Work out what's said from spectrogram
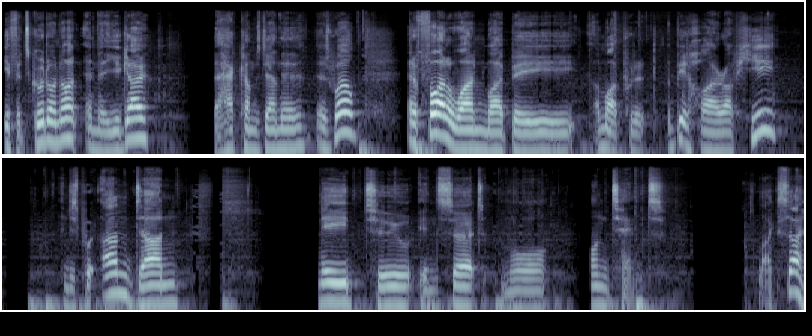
if it's good or not. And there you go. The hack comes down there as well. And a final one might be, I might put it a bit higher up here and just put undone. Need to insert more content like so.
